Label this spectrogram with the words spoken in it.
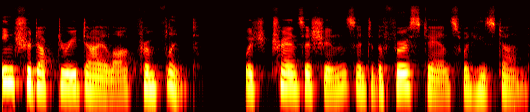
introductory dialogue from Flint, which transitions into the first dance when he's done.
